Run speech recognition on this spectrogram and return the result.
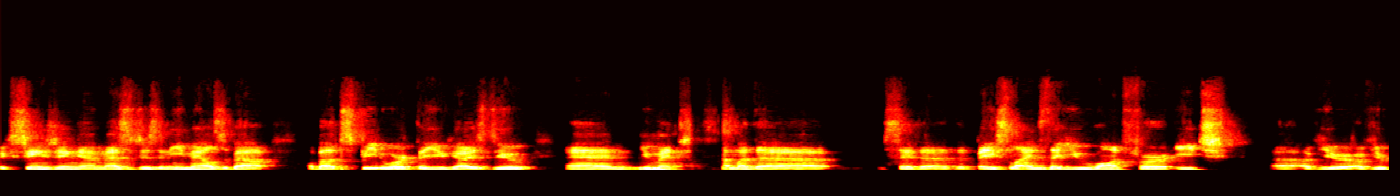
exchanging uh, messages and emails about about speed work that you guys do, and you mm-hmm. mentioned some of the say the the baselines that you want for each uh, of your of your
